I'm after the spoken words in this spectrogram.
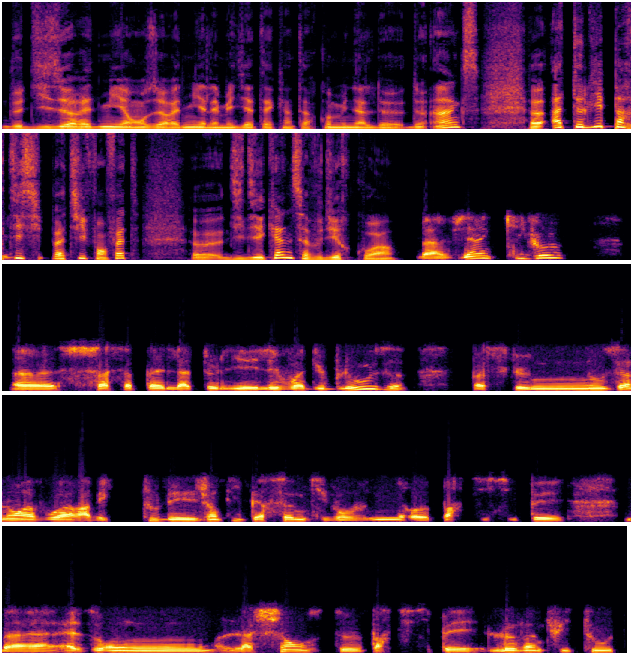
de 10h30 à 11h30 à la médiathèque intercommunale de, de Inx. Euh, atelier participatif, en fait, euh, Didier Kahn, ça veut dire quoi? Ben, vient qui veut? Euh, ça s'appelle l'atelier Les Voix du Blues parce que nous allons avoir avec toutes les gentilles personnes qui vont venir euh, participer, ben, elles auront la chance de participer le 28 août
